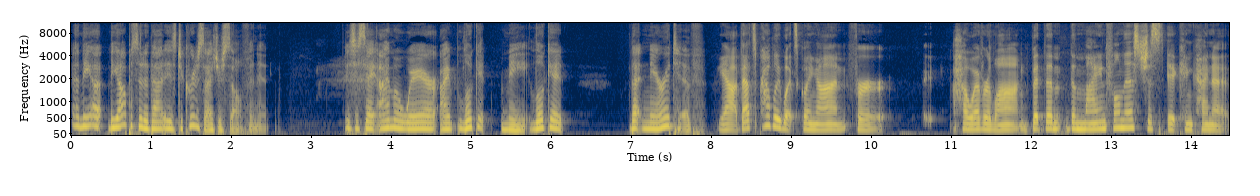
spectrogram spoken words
And the uh, the opposite of that is to criticize yourself in it. Is to say I'm aware. I look at me. Look at that narrative. yeah that's probably what's going on for however long but the the mindfulness just it can kind of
